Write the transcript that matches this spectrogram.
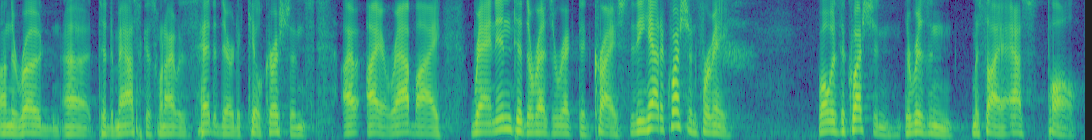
on the road uh, to Damascus when I was headed there to kill Christians, I, I, a rabbi, ran into the resurrected Christ, and he had a question for me. What was the question the risen Messiah asked Paul?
